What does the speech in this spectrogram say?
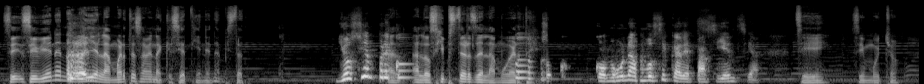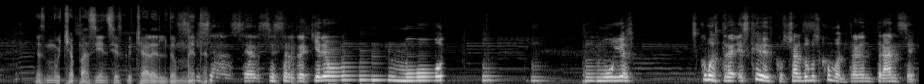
Si, si vienen a Valle de la Muerte, saben a qué se atienen, amistad. yo siempre A, los hipsters de la muerte. como una música de paciencia. Sí, sí, mucho. Es mucha paciencia escuchar el Doom Sí, Metal. se, se- se requiere un mood muy es, es como estra- es que escuchar Doom es como entrar en trance.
